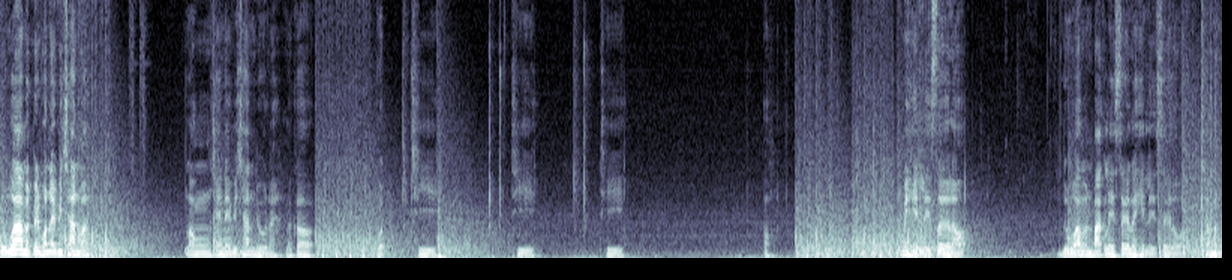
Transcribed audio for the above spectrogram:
หรือว่ามันเป็นพอในวิชั่นวะ ลองใช้ในวิชั่นดูนะ แล้วก็กด T T T อ๋อไม่เห็นเลเซอร์แล้ว หรือว่ามันบั๊กเลเซอร์แล้วเห็นเลเซอร์แล้ววะ ช่างมัน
